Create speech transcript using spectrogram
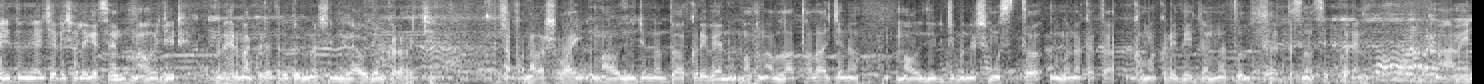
এই দুনিয়ায় ছেড়ে চলে গেছেন। মাওজির রুহের মাগফিরাতের জন্য সিন্নির আয়োজন করা হচ্ছে। আপনারা সবাই মাওজির জন্য দোয়া করিবেন। মহান আল্লাহ তালা যেন মাওজির জীবনের সমস্ত গুণাকাতা ক্ষমা করে দিয়ে জান্নাতুল ফেরদাস নসিব করেন। আমিন।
